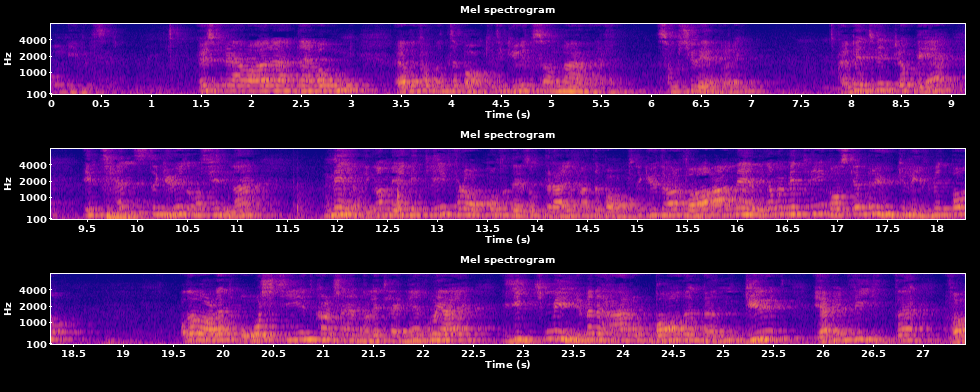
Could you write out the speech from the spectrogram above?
og omgivelser. Jeg husker da jeg var, da jeg var ung jeg hadde kommet tilbake til Gud som, eh, som 21-åring. Og Jeg begynte virkelig å be intenst til Gud om å finne meninga med mitt liv. For det var på en måte det som dreiv meg tilbake til Gud. Hva er meninga med mitt liv? Hva skal jeg bruke livet mitt på? Og da var det et års tid, kanskje enda litt lenger, hvor jeg gikk mye med det her og ba den bønnen. Gud, jeg vil vite hva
